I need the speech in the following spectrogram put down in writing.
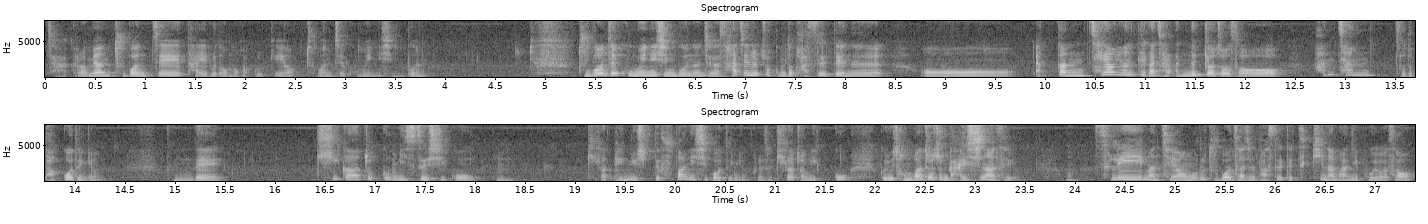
자, 그러면 두 번째 타입으로 넘어가 볼게요. 두 번째 고민이신 분. 두 번째 고민이신 분은 제가 사진을 조금 더 봤을 때는 어, 약간 체형 형태가 잘 안 느껴져서 한참 저도 봤거든요. 근데 키가 조금 있으시고, 음, 키가 160대 후반이시거든요. 그래서 키가 좀 있고, 그리고 전반적으로 좀 날씬하세요. 어, 슬림한 체형으로 두 번 사진을 봤을 때 특히나 많이 보여서,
